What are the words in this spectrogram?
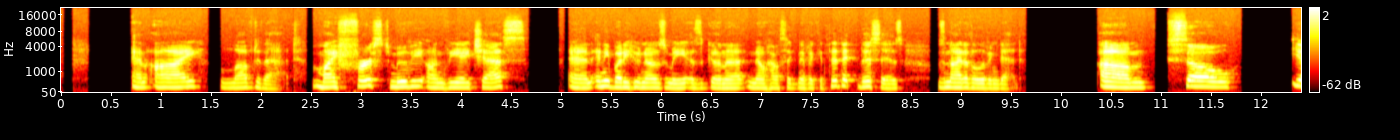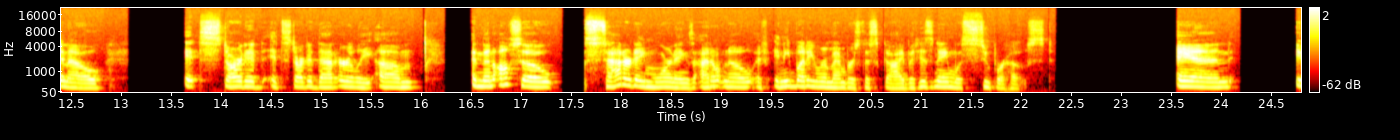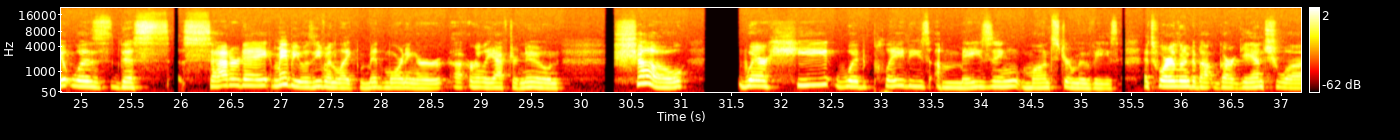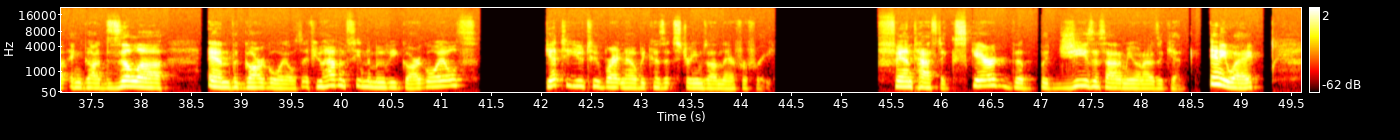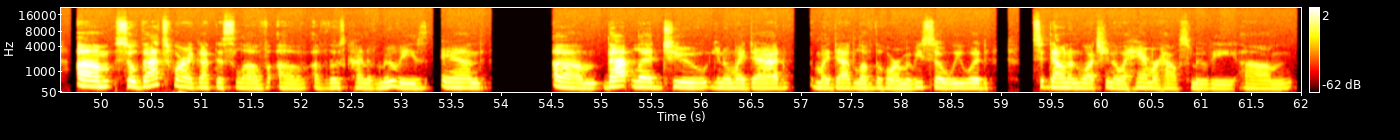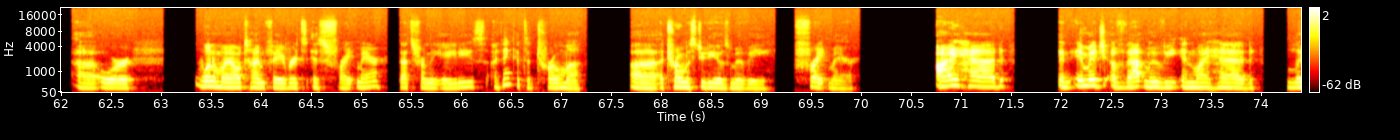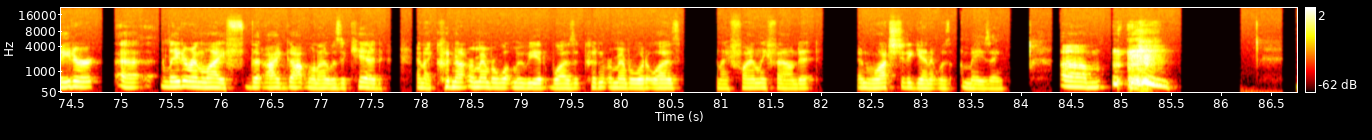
And I loved that. My first movie on VHS, and anybody who knows me is to know how significant thi- this is, was Night of the Living Dead. Um, so, you know, it started it started that early. Um, and then also Saturday mornings, I don't know if anybody remembers this guy, but his name was Superhost. And it was this Saturday, maybe it was even like mid morning or uh, early afternoon show where he would play these amazing monster movies. It's where I learned about Gargantua and Godzilla and the Gargoyles. If you haven't seen the movie Gargoyles, get to YouTube right now because it streams on there for free. Fantastic. Scared the bejesus out of me when I was a kid. Anyway, um, so that's where I got this love of of those kind of movies, and um, that led to you know my dad. My dad loved the horror movies, so we would sit down and watch you know a Hammer House movie, um, uh, or one of my all time favorites is Frightmare. That's from the '80s. I think it's a Troma, uh, a Troma Studios movie. Frightmare. I had an image of that movie in my head later uh, later in life that I got when I was a kid, and I could not remember what movie it was. It couldn't remember what it was, and I finally found it and watched it again. It was amazing. Um,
